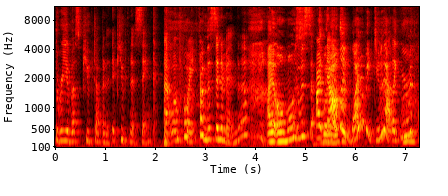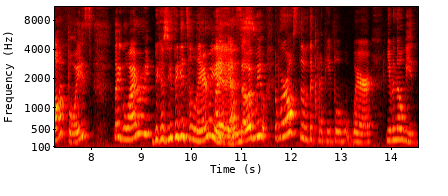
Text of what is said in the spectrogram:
three of us puked up in it puked in a sink at one point from the cinnamon. I almost It was I, now I I'm did- like, why did we do that? Like we were with hot boys. Like why were we? because you think it's hilarious. I guess so. And we we're also the kind of people where even though we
